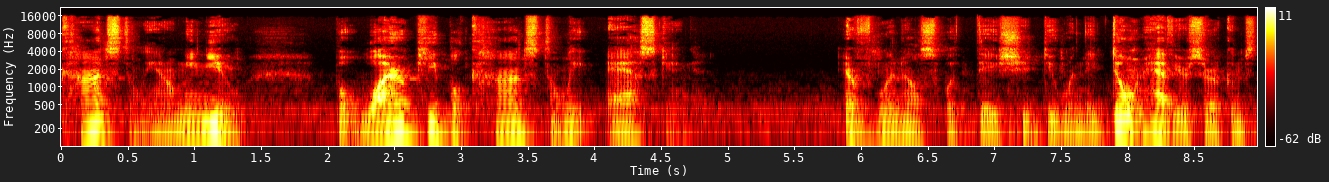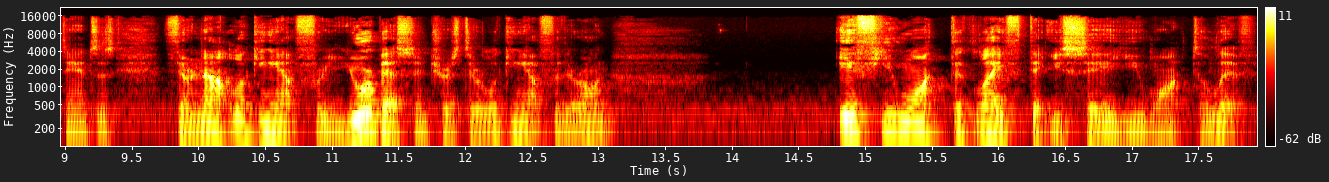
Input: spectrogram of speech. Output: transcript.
constantly, I don't mean you, but why are people constantly asking everyone else what they should do when they don't have your circumstances? They're not looking out for your best interest, they're looking out for their own. If you want the life that you say you want to live,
